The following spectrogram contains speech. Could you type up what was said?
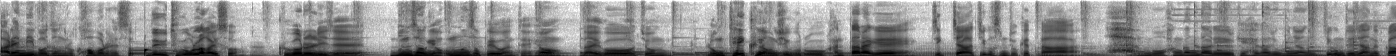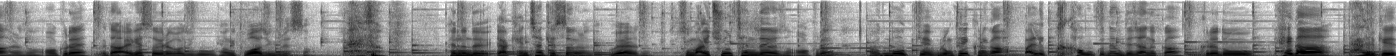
R&B 버전으로 커버를 했어. 내 유튜브에 올라가 있어. 그거를 이제 문석이 형 음문석 배우한테 형 나 이거 좀 롱테이크 형식으로 간단하게 찍자 찍었으면 좋겠다 아, 뭐 한강다리 이렇게 해가지고 그냥 찍으면 되지 않을까? 그래서 어 그래? 일단 알겠어 이래가지고 형이 도와주기로 했어 그래서 했는데 야 괜찮겠어? 이러는데 왜? 그래서 지금 많이 추울 텐데 그래서 어 그래? 아, 그래도 뭐 이렇게 롱테이크니까 빨리 팍 하고 끝내면 되지 않을까? 그래도 해가 딱 이렇게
